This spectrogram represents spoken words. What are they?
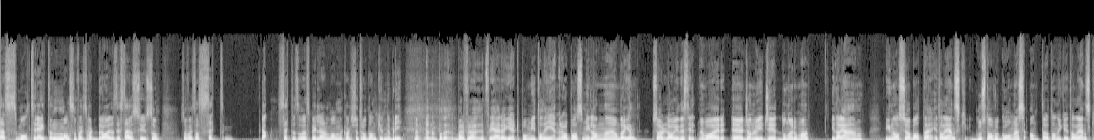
det er småtregt. En mann som faktisk har vært bra i det siste, er jo Suso, som faktisk har sett ja, sett ut som den spilleren man kanskje trodde han kunne bli. Men, men det, bare for, fordi jeg reagerte på hvor mye italienere var på AC Milan eh, om dagen, så laget de stilte med var eh, Gianluigi Donnarumma, italiano. Ignacio Abate, italiensk. Gustavo Gomez, antar at han ikke er italiensk.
